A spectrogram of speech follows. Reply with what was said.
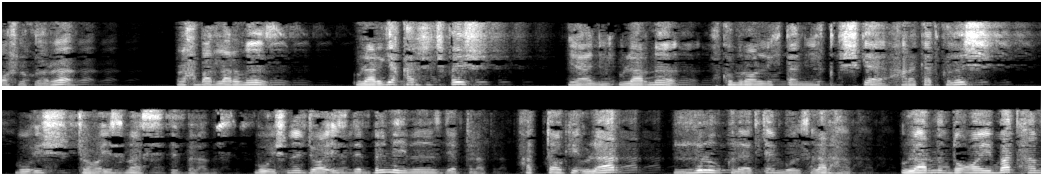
boshliqlari rahbarlarimiz ularga qarshi chiqish ya'ni ularni hukmronlikdan yiqitishga harakat qilish bu ish joiz emas deb bilamiz. Bu ishni joiz deb bilmaymiz deyaptilar hattoki ular zulm qilayotgan bo'lsalar ham ularni duoibat ham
